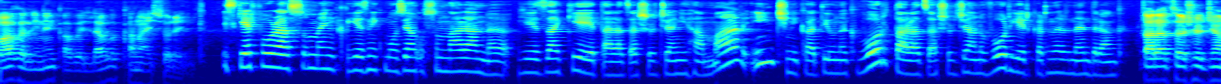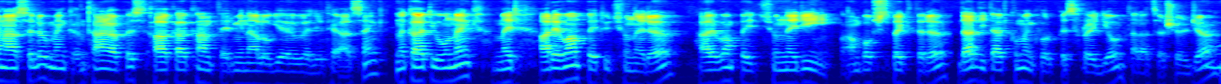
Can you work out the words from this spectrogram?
վաղը լինենք ավելի լավը, քան այսօր ենք։ Իսկ երբ որ ասում ենք Եզնիկ Մոզյան ուսումնարանը եզակի է տարածաշրջանի համար, ինչ նկատի ունեք, որ տարածաշրջանը, որ երկրներն են դրանք։ Տարածաշրջան ասելով մենք ընդհանրապես քաղաքական տերմինոլոգիայով էլ եթե ասենք, նկատի ունենք մեր հարևան պետությունները, հարևան պետությունների ամբողջ սպեկտրը, դա դիտարկում ենք որպես ռեգիոն, տարածաշրջան,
